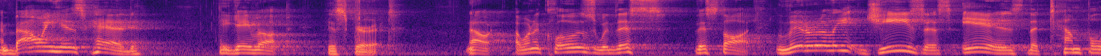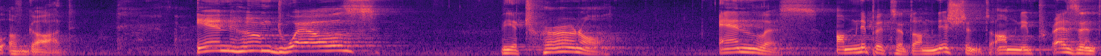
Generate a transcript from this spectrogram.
And bowing his head, he gave up his spirit. Now, I want to close with this, this thought. Literally, Jesus is the temple of God, in whom dwells the eternal, endless, omnipotent, omniscient, omnipresent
